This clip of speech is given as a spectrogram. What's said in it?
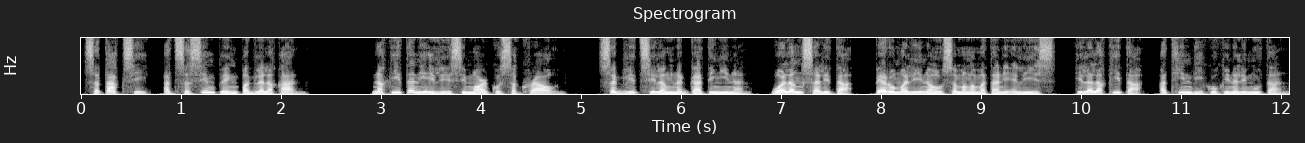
sa taxi, at sa simpleng paglalakad. Nakita ni Elise si Marco sa crowd. Saglit silang nagkatinginan. Walang salita, pero malinaw sa mga mata ni Elise, kilala kita, at hindi ko kinalimutan.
